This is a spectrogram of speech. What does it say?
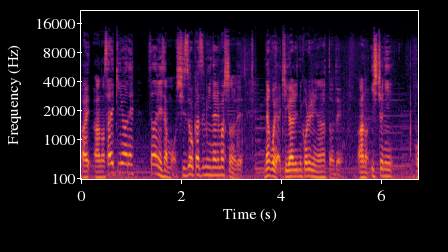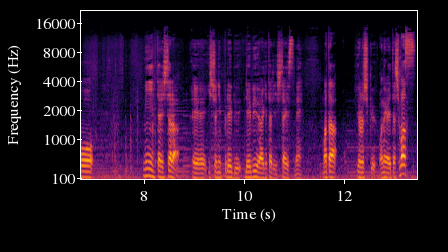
はい。あの最近はねサナリーさんも静岡済みになりましたので名古屋気軽に来れるようになったのであの一緒にこう見に行ったりしたら、えー、一緒にプレビューレビューあげたりしたいですね。またよろしくお願いいたします。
